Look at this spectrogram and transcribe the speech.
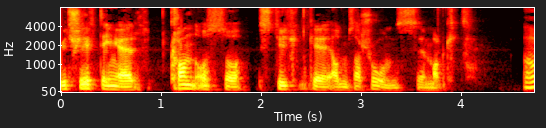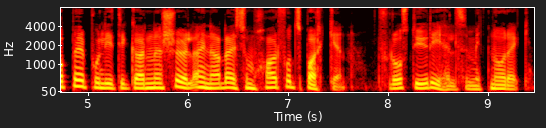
Utskiftinger kan også styrke administrasjonens makt. Ap-politikeren er sjøl en av de som har fått sparken fra styret i Helse Midt-Norge.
